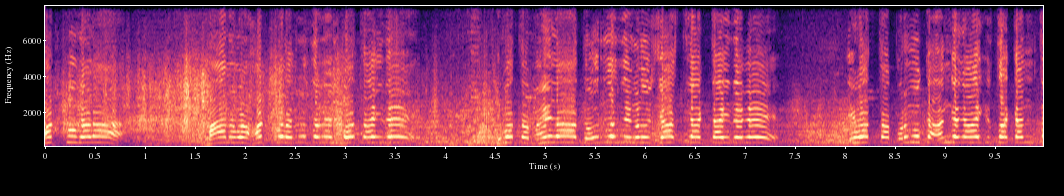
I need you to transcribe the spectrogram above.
ಹಕ್ಕುಗಳ ಮಾನವ ಹಕ್ಕುಗಳ ವಿರುದ್ಧ ನಡ್ಕೋತಾ ಇದೆ. ಇವತ್ತ ಮಹಿಳಾ ದೌರ್ಜನ್ಯಗಳು ಜಾಸ್ತಿ ಆಗ್ತಾ ಇದ್ದಾವೆ. ಇವತ್ತ ಪ್ರಮುಖ ಅಂಗಗಳಾಗಿರ್ತಕ್ಕಂಥ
